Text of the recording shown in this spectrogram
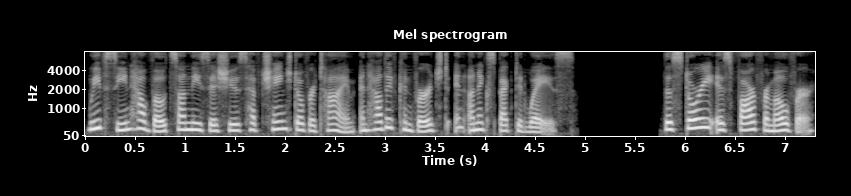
We've seen how votes on these issues have changed over time and how they've converged in unexpected ways. The story is far from over,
